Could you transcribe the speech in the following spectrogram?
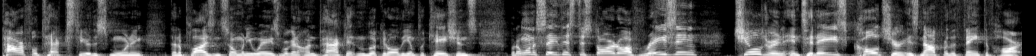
Powerful text here this morning that applies in so many ways. We're going to unpack it and look at all the implications. But I want to say this to start off raising children in today's culture is not for the faint of heart.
